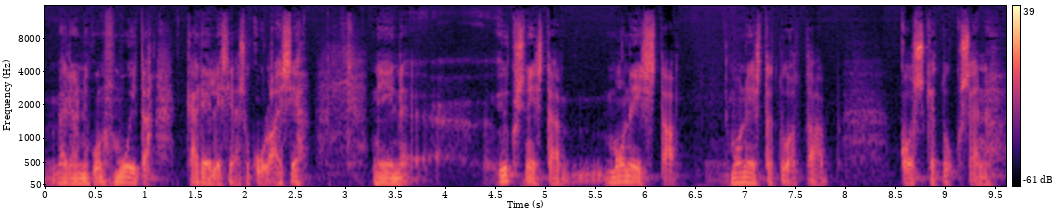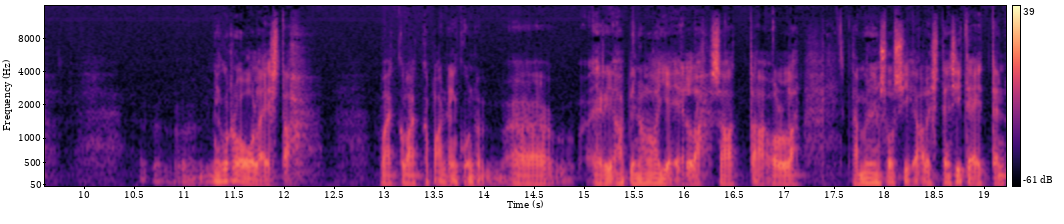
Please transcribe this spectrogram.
meidän niin kuin muita kädellisiä sukulaisia, niin yksi niistä monista, monista tuota, kosketuksen niin kuin rooleista, vaikka vaikkapa niin kuin, ö, eri apinalajeilla saattaa olla tämmöinen sosiaalisten siteiden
